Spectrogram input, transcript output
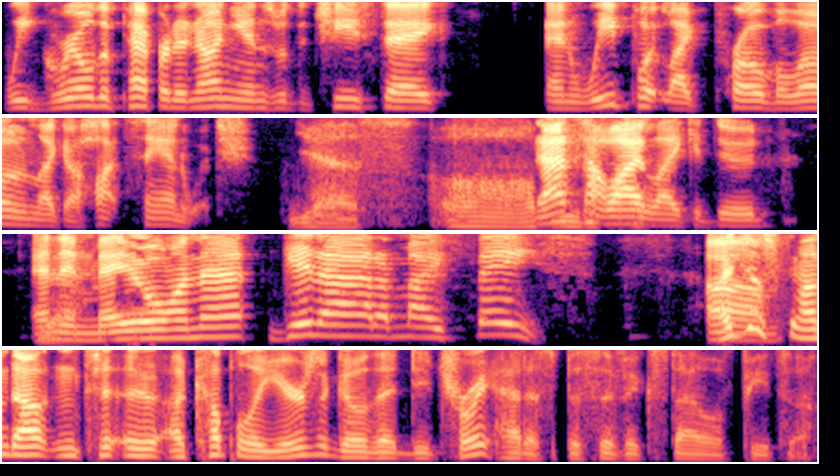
we grill the peppered and onions with the cheesesteak, and we put like provolone, like a hot sandwich. Yes. Oh, That's how I like it, dude. And Yeah. then mayo on that. Get out of my face. I just Um, found out into a couple of years ago that Detroit had a specific style of pizza.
